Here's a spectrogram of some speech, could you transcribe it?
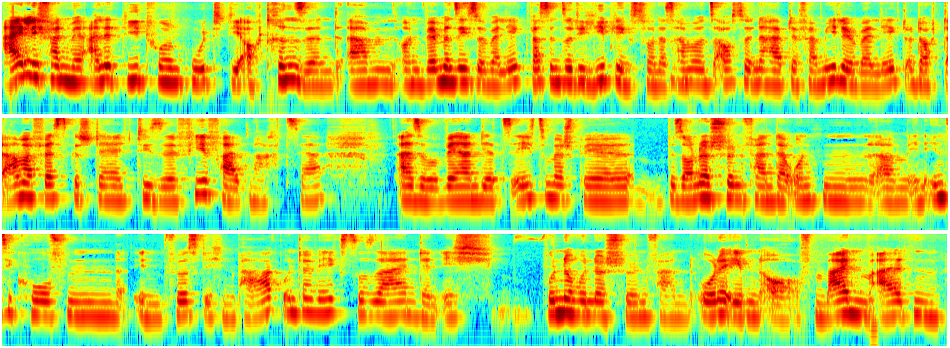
eigentlich fanden wir alle die Touren gut, die auch drin sind. Ähm, und wenn man sich so überlegt, was sind so die Lieblingstouren, das haben wir uns auch so innerhalb der Familie überlegt und auch da mal festgestellt, diese Vielfalt macht es, ja. Also während jetzt ich zum Beispiel besonders schön fand, da unten ähm, in Inzighofen im Fürstlichen Park unterwegs zu sein, den ich wunderschön fand. Oder eben auch auf meinem alten,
